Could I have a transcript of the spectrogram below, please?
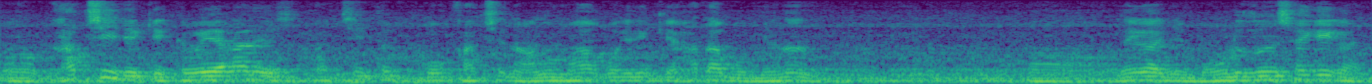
어, 같이 이렇게 교회 안에서 같이 듣고 같이 나눔하고 이렇게 하다 보면은 어, 내가 이제 모르던 세계가 이제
